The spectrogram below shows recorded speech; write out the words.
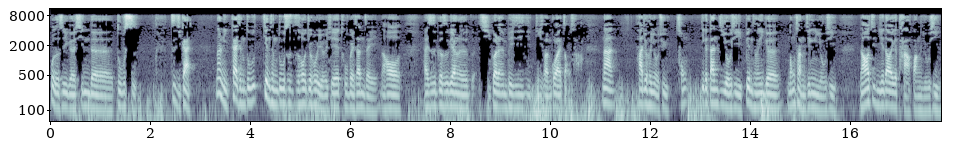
或者是一个新的都市，自己盖。那你盖成都建成都市之后，就会有一些土匪山贼，然后还是各式各样的奇怪的 NPC 集团过来找茬。那它就很有趣，从一个单机游戏变成一个农场经营游戏，然后进阶到一个塔防游戏。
